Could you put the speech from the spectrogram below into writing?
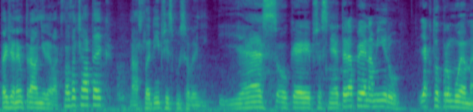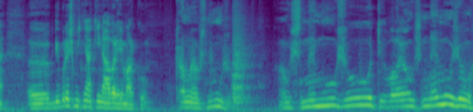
Takže neutrální relax na začátek, následný přizpůsobení. Yes, OK, přesně. Terapie na míru. Jak to promujeme? Eh, Kdy budeš mít nějaký návrhy, Marku? Kamu, já už nemůžu. Já už nemůžu, ty vole, já už nemůžu.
